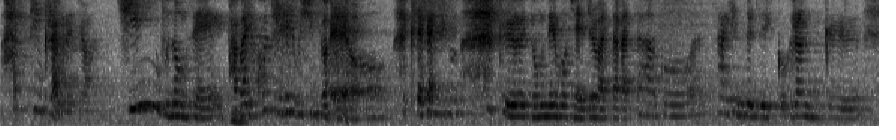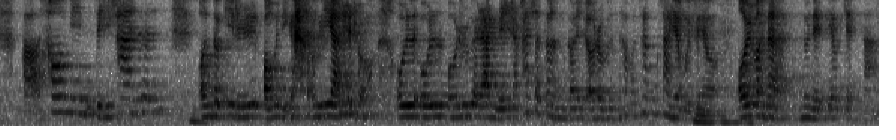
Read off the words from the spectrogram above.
핫핑크라 그러죠. 진 분홍색 바바리 코트를 해 입으신 거예요. 그래가지고 그 동네 뭐 개들 왔다 갔다 하고 상인들도 있고 그런 그 아, 서민들이 사는 언덕길을 어머니가 위아래로 올, 올, 오르락 내리락 하셨던 걸 여러분 한번 상상해 보세요. 음, 음. 얼마나 눈에 띄었겠나.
